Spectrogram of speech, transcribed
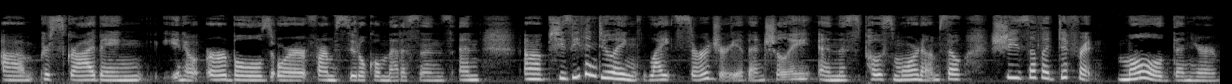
um, prescribing, you know, herbals or pharmaceutical medicines, and uh, she's even doing light surgery eventually and this post-mortem. So she's of a different mold than your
